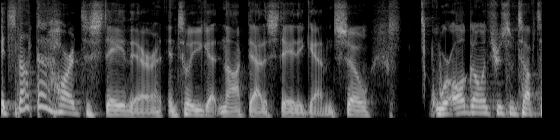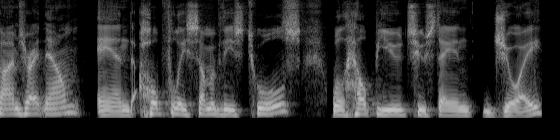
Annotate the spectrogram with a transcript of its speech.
it's not that hard to stay there until you get knocked out of state again. So we're all going through some tough times right now, and hopefully, some of these tools will help you to stay in joy.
